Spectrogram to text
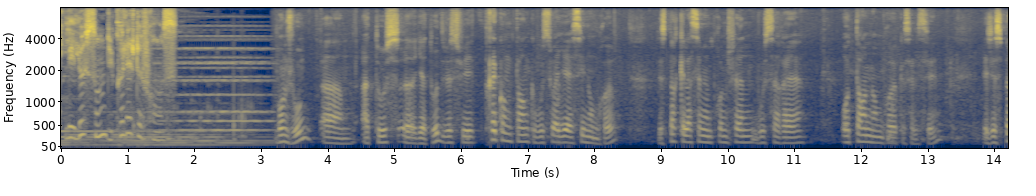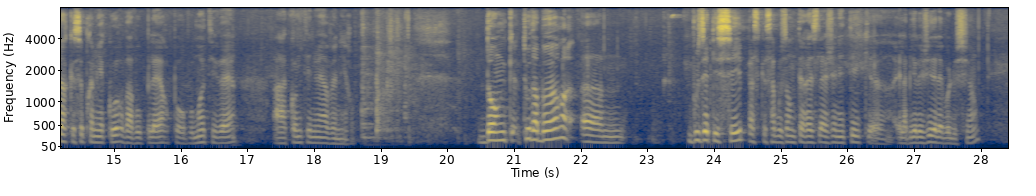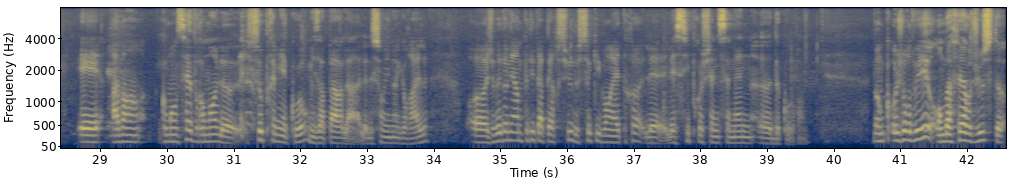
Les leçons du Collège de France. Bonjour euh, à tous euh, et à toutes. Je suis très content que vous soyez si nombreux. J'espère que la semaine prochaine, vous serez autant nombreux que celle-ci. Et j'espère que ce premier cours va vous plaire pour vous motiver à continuer à venir. Donc, tout d'abord, euh, vous êtes ici parce que ça vous intéresse la génétique et la biologie de l'évolution. Et avant commencer vraiment ce premier cours, mis à part la, leçon inaugurale, euh, je vais donner un petit aperçu de ce qui vont être les, six prochaines semaines euh, de cours. Donc aujourd'hui, on va faire juste...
